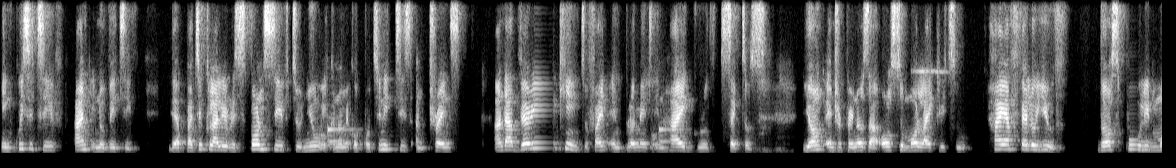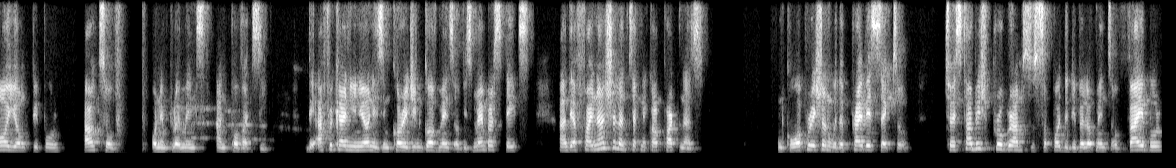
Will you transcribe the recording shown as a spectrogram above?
inquisitive, and innovative. They are particularly responsive to new economic opportunities and trends, and are very keen to find employment in high growth sectors. Young entrepreneurs are also more likely to hire fellow youth, thus pulling more young people out of unemployment and poverty. The African Union is encouraging governments of its member states and their financial and technical partners in cooperation with the private sector to establish programs to support the development of viable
